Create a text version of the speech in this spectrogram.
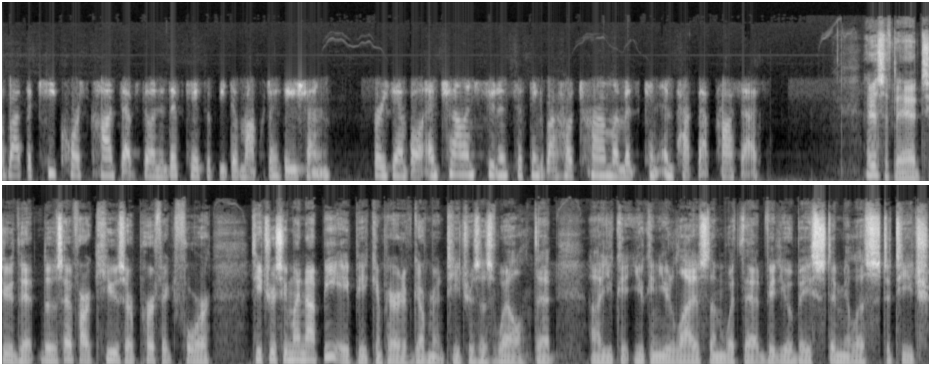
about the key course concepts. So in this case, would be democratization, for example, and challenge students to think about how term limits can impact that process. I just have to add too that those FRQs are perfect for teachers who might not be AP comparative government teachers as well. That uh, you can you can utilize them with that video-based stimulus to teach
